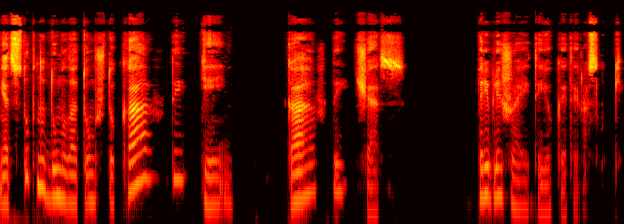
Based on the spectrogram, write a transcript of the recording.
неотступно думала о том, что каждый день, каждый час приближает ее к этой разлуке.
